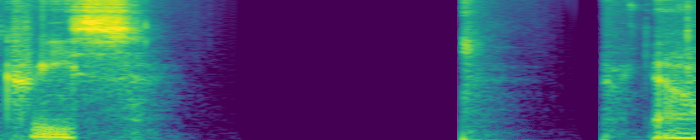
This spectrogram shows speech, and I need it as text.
crease. There we go.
